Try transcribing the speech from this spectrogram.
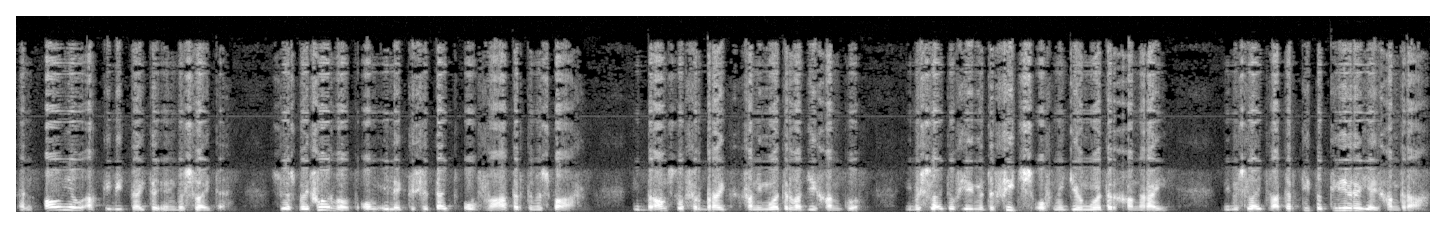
in al jou aktiwiteite en besluite. Soos byvoorbeeld om elektrisiteit of water te bespaar, die brandstofverbruik van die motor wat jy gaan koop, die besluit of jy met 'n fiets of met jou motor gaan ry, die besluit watter tipe klere jy gaan dra,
